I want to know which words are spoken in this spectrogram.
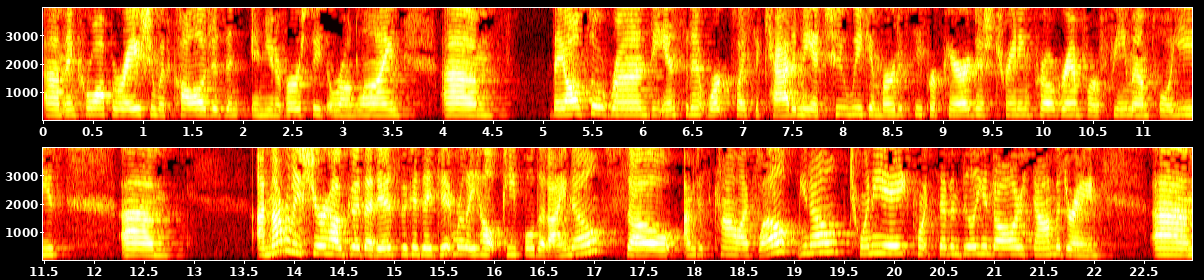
um, in cooperation with colleges and, and universities, or online. Um, They also run the Incident Workforce Academy, a two-week emergency preparedness training program for FEMA employees. Um, I'm not really sure how good that is because they didn't really help people that I know. So I'm just kind of like, well, you know, $28.7 billion down the drain. Um,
